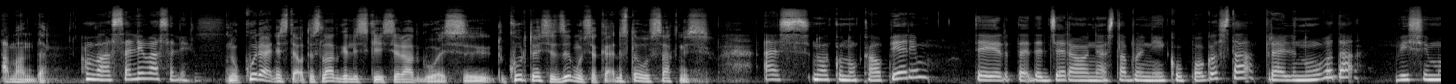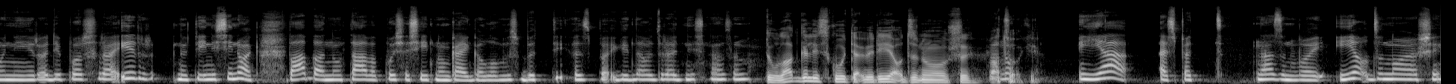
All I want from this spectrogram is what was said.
Amanda! Vasali, vasali. Nu, kurēnis tev tas latgaliskīs ir atgojis? Kur tu esi dzimusi, kādas tavas saknes? Es noku no Kaupierim. Tie ir tāda dzeraunē stabuļnieku pogostā, Preļu novadā. Visi mani rodi porcelā ir, nu, tīni sinok. Baba no tava puses īt no Gaigalovas, bet es baigi daudz radnis nezinu. Tu latgalisku tev ir ieaudzinoši vecāki? Nu, jā, es pat nezinu, vai ieaudzinoši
